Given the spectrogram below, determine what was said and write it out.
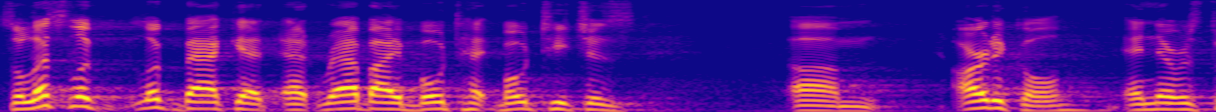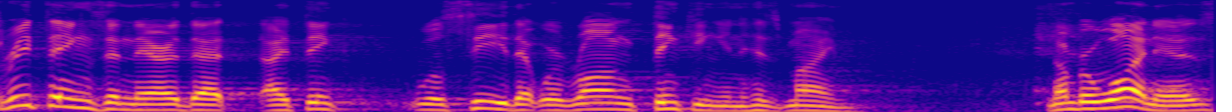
So let's look, look back at, at Rabbi Boteach's um, article, and there was three things in there that I think we'll see that were wrong thinking in his mind. Number one is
